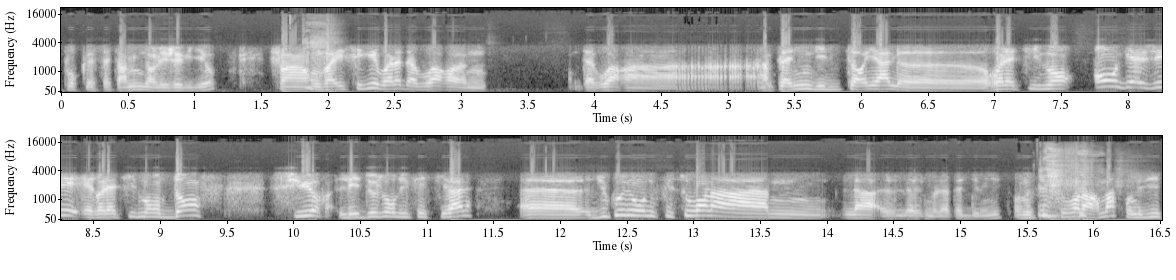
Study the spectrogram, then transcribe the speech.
pour que ça termine dans les jeux vidéo. Enfin, on va essayer, voilà, d'avoir euh, d'avoir un, un planning éditorial euh, relativement engagé et relativement dense sur les deux jours du festival. Euh, du coup, nous, on nous fait souvent la, la, là, je me la pète deux minutes, on nous fait souvent la remarque, on nous dit,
